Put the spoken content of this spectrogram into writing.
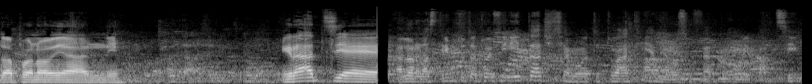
dopo nove anni. Grazie. Allora, la stream tutta tua è finita, ci siamo tatuati, abbiamo sofferto come i pazzi.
